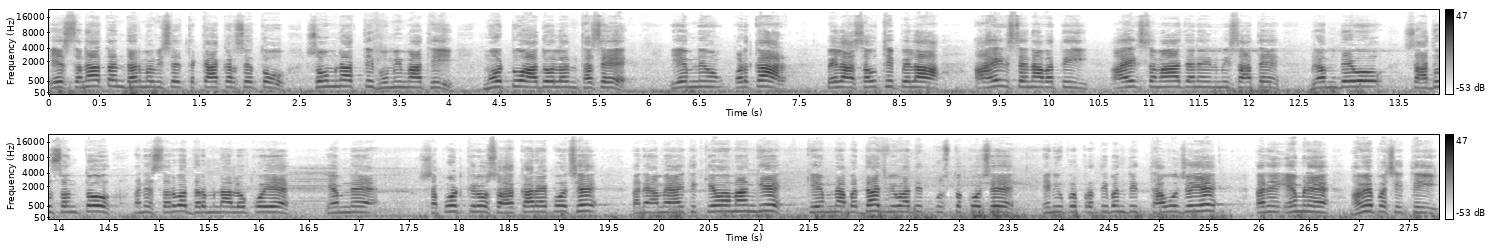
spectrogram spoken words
એ સનાતન ધર્મ વિશે ટીકા કરશે તો સોમનાથની ભૂમિમાંથી મોટું આંદોલન થશે. એમનો પડકાર પહેલાં સૌથી પહેલાં આહિર સેનાવતી આહિર સમાજ અને એમની સાથે બ્રહ્મદેવો, સાધુ સંતો અને સર્વ ધર્મના લોકોએ એમને સપોર્ટ કર્યો, સહકાર આપ્યો છે અને અમે અહીંથી કહેવા માંગીએ કે એમના બધા જ વિવાદિત પુસ્તકો છે, એની ઉપર પ્રતિબંધિત થવું જોઈએ અને એમણે હવે પછીથી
